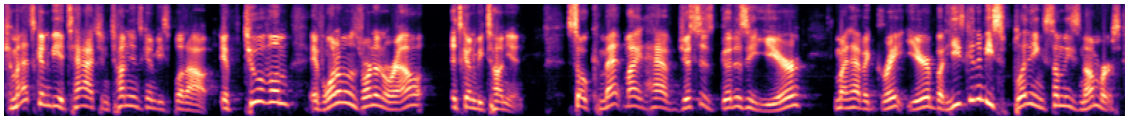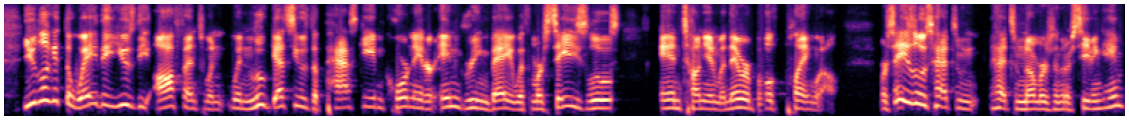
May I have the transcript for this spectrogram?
Kmet's going to be attached and Tonyan's going to be split out. If two of them, if one of them is running a route, it's going to be Tonyan. So Kmet might have just as good as a year, might have a great year, but he's going to be splitting some of these numbers. You look at the way they use the offense when when Luke Getsy was the pass game coordinator in Green Bay with Marcedes Lewis and Tonyan when they were both playing well. Marcedes Lewis had some had some numbers in the receiving game.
